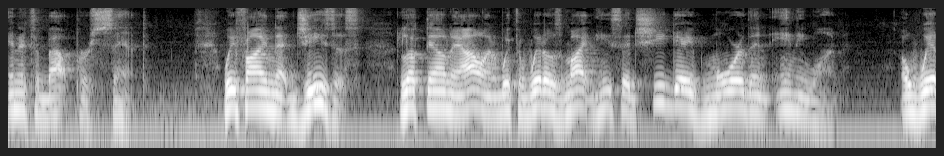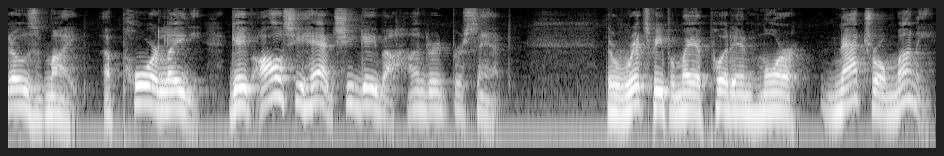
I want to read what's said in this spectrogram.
and it's about percent. We find that Jesus looked down the aisle and with the widow's mite, and he said she gave more than anyone. A widow's mite, a poor lady, gave all she had. She gave a hundred percent. The rich people may have put in more natural money,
